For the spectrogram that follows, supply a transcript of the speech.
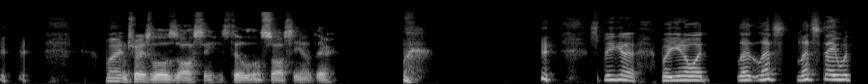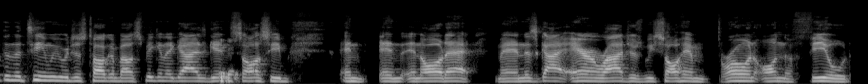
But I'm sure it's a little saucy. It's still a little saucy out there. Speaking of, but you know what? Let, let's let's stay within the team we were just talking about. Speaking of guys getting saucy and and and all that, man. This guy Aaron Rodgers, we saw him throwing on the field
